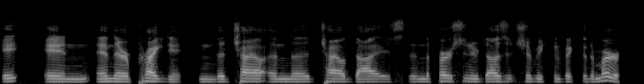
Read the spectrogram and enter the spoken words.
it and and they're pregnant and the child and the child dies, then the person who does it should be convicted of murder.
